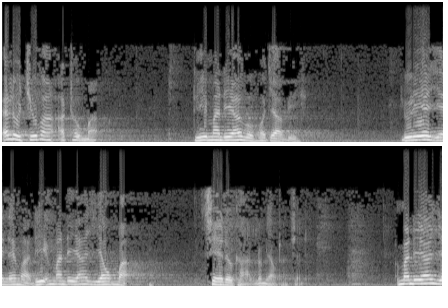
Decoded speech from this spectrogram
အဲ့လိုကျိုးပန်းအထုတ်မှ ဒီအမှန်တရားကိုဟောကြားပြီးလူတွေရဲ့ယင်ထဲမှာဒီအမှန်တရားရောက်မှဆင်းရဲဒုက္ခလွတ်မြောက်တာဖြစ်တယ်အမှန်တရားရ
